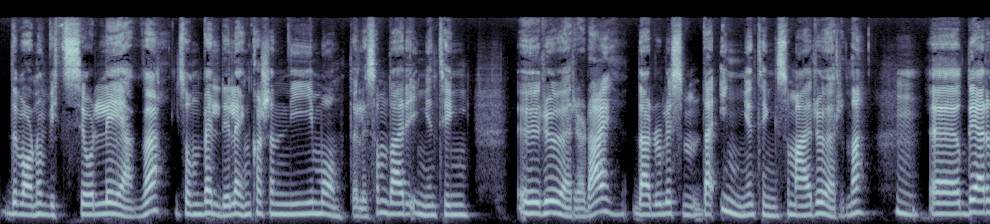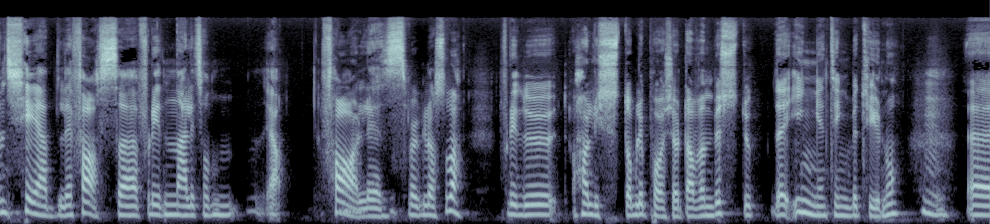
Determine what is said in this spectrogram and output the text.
det var noe vits i å leve sånn veldig lenge, kanskje ni måneder, liksom, der ingenting eh, rører deg. Der du liksom Det er ingenting som er rørende. Mm. Eh, Det er en kjedelig fase fordi den er litt sånn ja, farlig selvfølgelig også, da. Fordi du har lyst til å bli påkjørt av en buss. Du, det, ingenting betyr noe. Mm. Eh,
